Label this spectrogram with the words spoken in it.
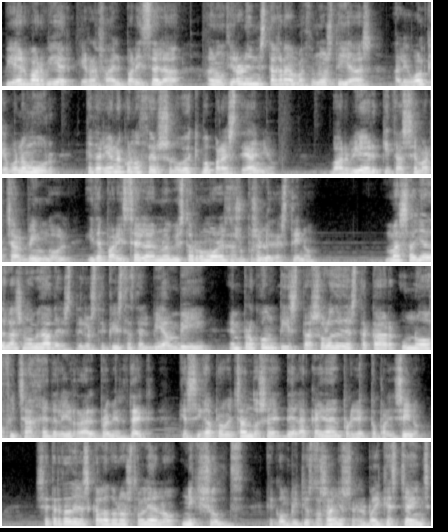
Pierre Barbier y Rafael Parisella, anunciaron en Instagram hace unos días, al igual que Bonamour, que darían a conocer su nuevo equipo para este año. Barbier quizás se marcha al Bingol y de Parisella no he visto rumores de su posible destino. Más allá de las novedades de los ciclistas del B&B, en Proconti está solo de destacar un nuevo fichaje del Israel Premier Tech, que sigue aprovechándose de la caída del proyecto parisino. Se trata del escalador australiano Nick Schultz, que compitió estos años en el Bike Exchange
